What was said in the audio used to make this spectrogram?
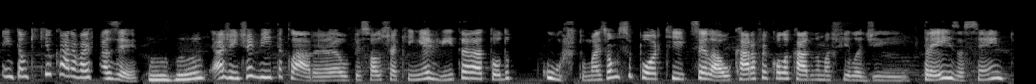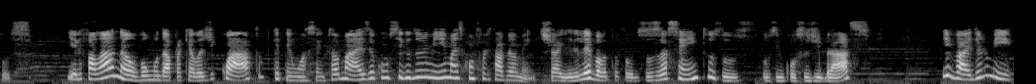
Então, o que, que o cara vai fazer? Uhum. A gente evita, claro, né? o pessoal do check-in evita a todo custo, mas vamos supor que, sei lá, o cara foi colocado numa fila de três assentos e ele fala: ah, não, vou mudar para aquela de quatro, porque tem um assento a mais eu consigo dormir mais confortavelmente. Aí ele levanta todos os assentos, os, os encostos de braço e vai dormir.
